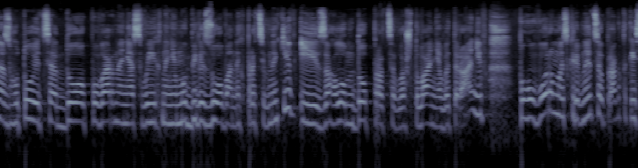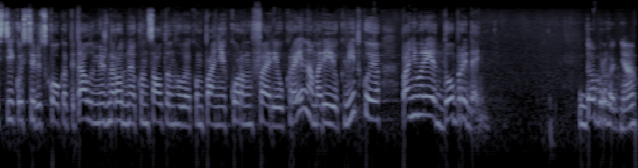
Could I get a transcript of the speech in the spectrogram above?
бізнес готується до повернення своїх нині мобілізованих працівників і загалом до працевлаштування ветеранів. Поговоримо з керівницею практики стійкості людського капіталу міжнародної консалтингової компанії Корн Фері Україна Марією Квіткою. Пані Марія, добрий день. Доброго дня.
